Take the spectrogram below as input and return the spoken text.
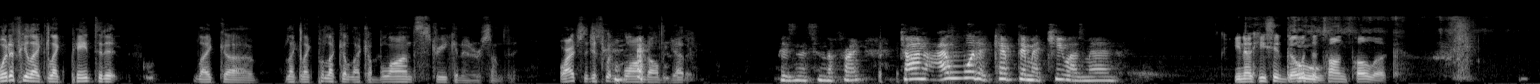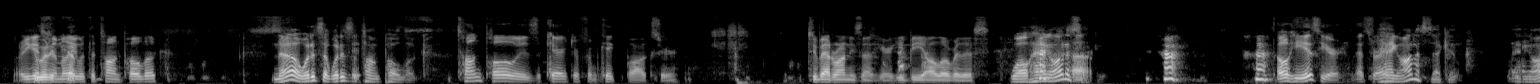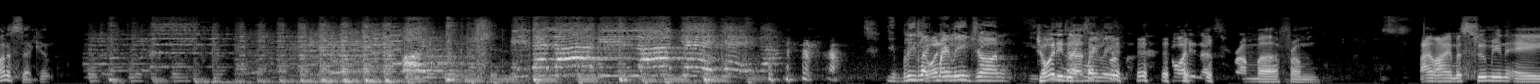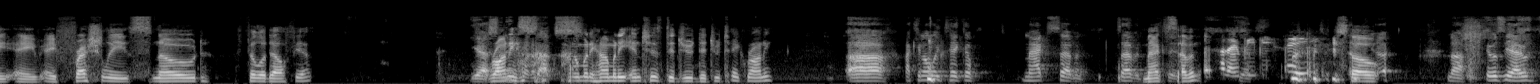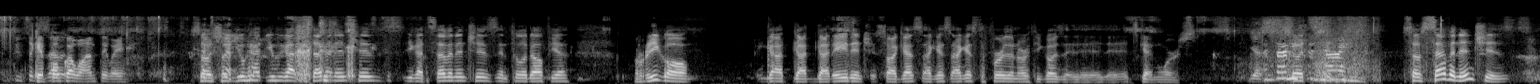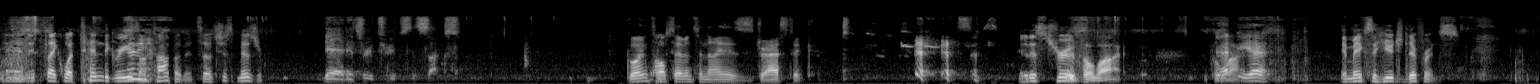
What if he like like painted it like uh like like put like a like a blonde streak in it or something, or actually just went blonde altogether? Business in the front. John, I would have kept him at Chivas, man. You know, he should go with the Tong Po look. Are you You guys would've familiar kept- with the Tong Po look? No, what is it? What is the Tong Po look? Tong Po is a character from Kickboxer. Too bad Ronnie's not here. He'd be all over this. Well, hang on a Uh, second. Oh, he is here. That's right. Hang on a second. Hang on a second. You bleed like my lead, John. You joining us. like my lead. Joining us from uh, from, I'm, I'm assuming a, a a freshly snowed Philadelphia. Yes, Ronnie, it how, sucks. how many how many inches did you did you take, Ronnie? Uh, I can only take up max seven. Seven. Max That's seven. Hello, BBC. So No, it was yeah. It was between six Que and poco aguante, güey. So so you had you got seven inches. You got seven inches in Philadelphia. Rigo got got got eight inches. So I guess I guess I guess the further north he goes, it, it, it's getting worse. Yes. So he it's- So seven inches, and it's like what ten degrees on top of it. So it's just miserable. Yeah, it's, it's, it's it sucks. Going from seven to nine is drastic. It's- it's- It is true. It's a lot. It's a yeah, lot. yeah. It makes a huge difference.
